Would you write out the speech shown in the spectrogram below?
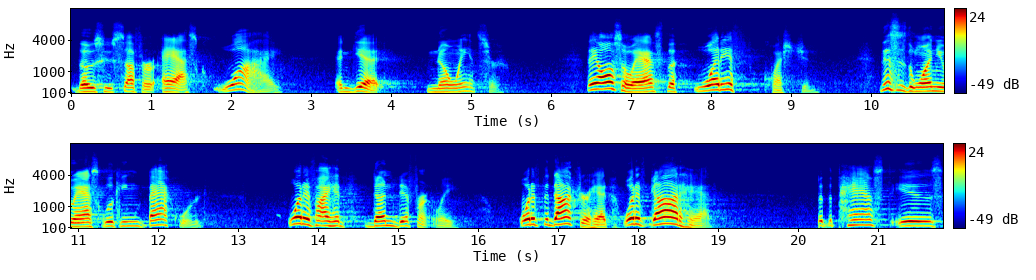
Those who suffer ask, Why? and get no answer. They also ask the what if question. This is the one you ask looking backward. What if I had done differently? What if the doctor had? What if God had? But the past is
